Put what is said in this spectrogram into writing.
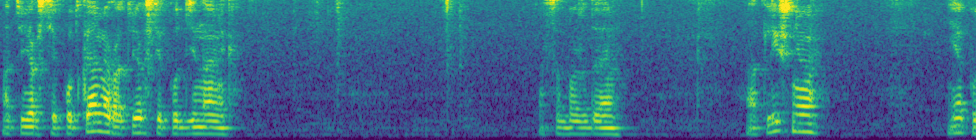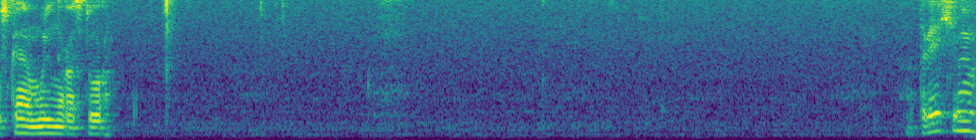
Отверстие под камеру, отверстие под динамик. Освобождаем от лишнего и опускаем мыльный раствор. Отряхиваем.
